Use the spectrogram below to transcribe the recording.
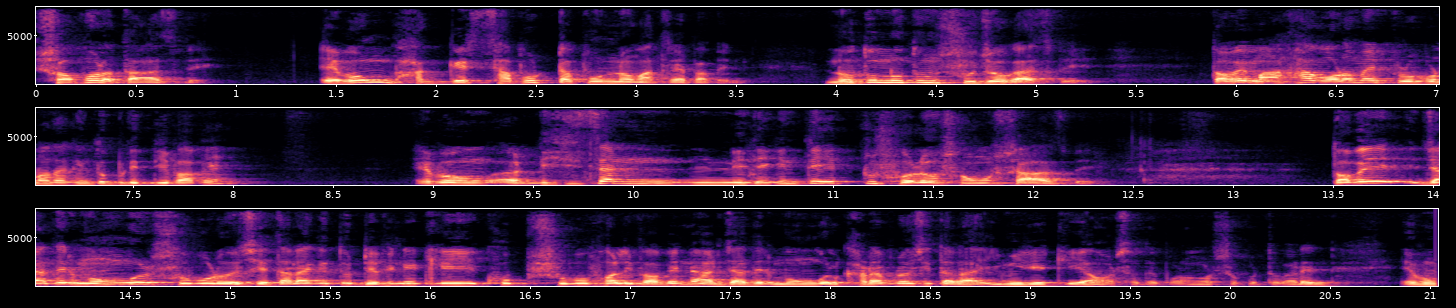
সফলতা আসবে এবং ভাগ্যের সাপোর্টটা পূর্ণ মাত্রায় পাবেন। নতুন নতুন সুযোগ আসবে। তবে মাথা গরমের প্রবণতা কিন্তু বৃদ্ধি পাবে এবং ডিসিশন নিতে কিন্তু একটু হলেও সমস্যা আসবে। তবে যাদের মঙ্গল শুভ রয়েছে, তারা কিন্তু ডেফিনেটলি খুব শুভ ফলই পাবেন, আর যাদের মঙ্গল খারাপ রয়েছে, তারা ইমিডিয়েটলি আমার সাথে পরামর্শ করতে পারেন এবং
